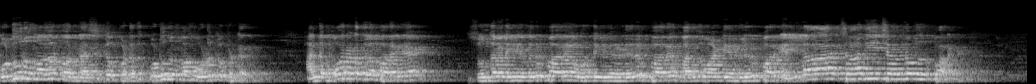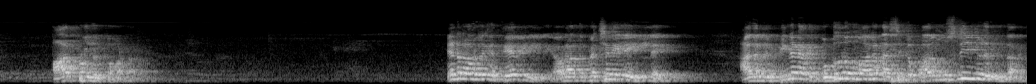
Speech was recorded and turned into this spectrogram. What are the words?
கொடூரமாக நசுக்கப்பட்டது கொடூரமாக ஒடுக்கப்பட்டது. அந்த போராட்டத்தில் பாருங்க சுந்தரலிங்கம் இருப்பாரு உண்டி இருப்பாரு இருப்பாரு மருதுவாண்டியர்கள் இருப்பாரு எல்லா சாதியை சார்ந்தவர்கள் இருப்பாருங்க பார்ப்பனர்கள் இருக்க மாட்டார் என்று அவர்களுக்கு தேவையில்லை அவர் அந்த பிரச்சனையிலே இல்லை. அதற்கு பின்னாடி அது கொடூரமாக நசுக்க முஸ்லீம்கள் இருந்தாங்க.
